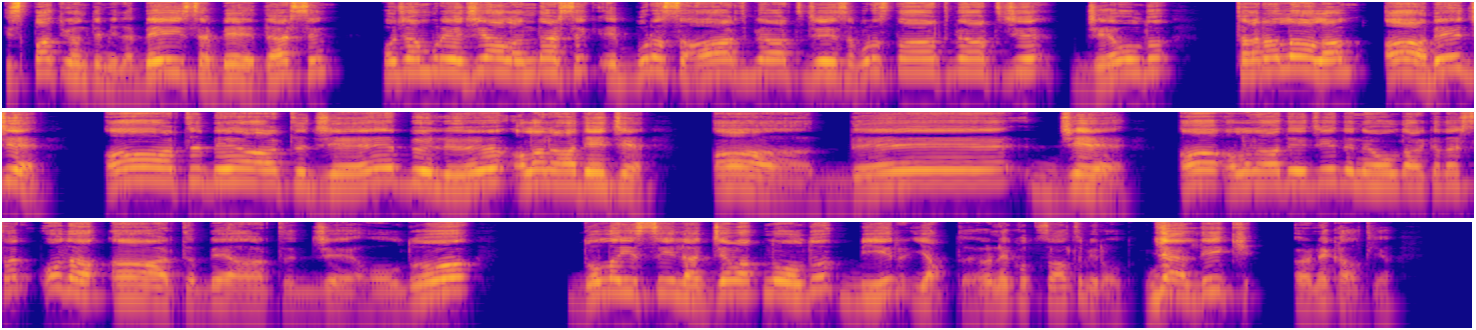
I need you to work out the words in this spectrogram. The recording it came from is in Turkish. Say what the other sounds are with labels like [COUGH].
İspat yöntemiyle B ise B dersin. Hocam buraya C alan dersek e, burası A artı B artı C ise burası da A artı B artı C. C oldu. Taralı alan A, B, C. A artı B artı C bölü alan ADC. A, D, C. A alan ADC de ne oldu arkadaşlar? O da A artı B artı C oldu. Dolayısıyla cevap ne oldu? 1 yaptı. Örnek 36 1 oldu. Geldik örnek 6'ya.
